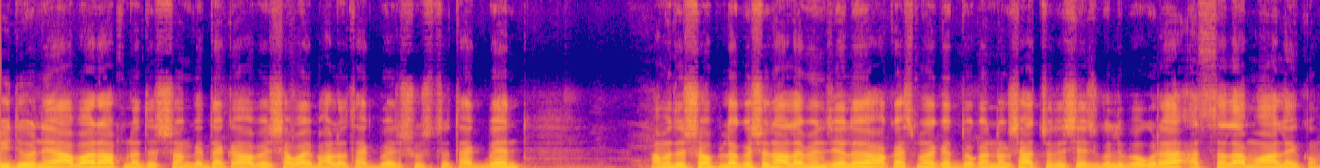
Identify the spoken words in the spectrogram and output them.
ভিডিও নিয়ে আবার আপনাদের সঙ্গে দেখা হবে। সবাই ভালো থাকবেন, সুস্থ থাকবেন। আমাদের সব লোকেশন আলামিন জেলায় হকাস মার্কেট, দোকান নং সাতচল্লিশ, শেষগুলি বগুড়া। আসসালামু আলাইকুম।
